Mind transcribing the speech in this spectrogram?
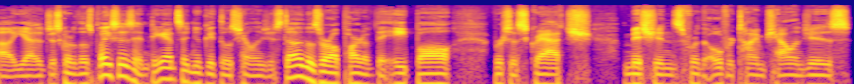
uh, yeah, just go to those places and dance, and you'll get those challenges done. Those are all part of the eight ball versus scratch missions for the overtime challenges.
